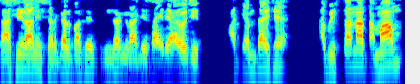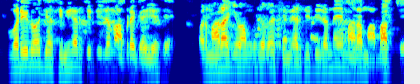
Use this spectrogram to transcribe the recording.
ઝાંસી રાણી સર્કલ પાસે શ્રીરંગ રાજેશ આયરે આયોજિત. આ કેમ્પ થાય છે? આ વિસ્તારના તમામ વડીલો જે સિનિયર સિટીઝનો આપણે કહીએ છીએ, પણ મારા કહેવા મુજબ સિનિયર સિટીઝન એ મારા મા બાપ છે.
